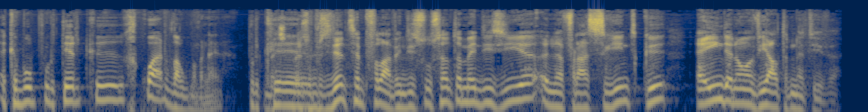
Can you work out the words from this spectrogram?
acabou por ter que recuar de alguma maneira. Porque... Mas, mas o Presidente sempre falava em dissolução, também dizia, na frase seguinte, que ainda não havia alternativa.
